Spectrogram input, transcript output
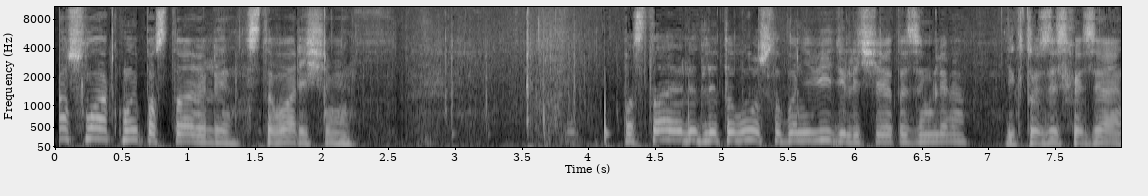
А шлак мы поставили с товарищами. Поставили для того, чтобы они видели, чья это земля и кто здесь хозяин.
